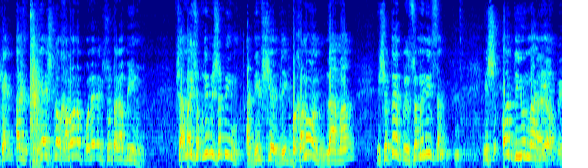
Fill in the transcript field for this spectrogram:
כן? אז יש לו חלון הפונה לרשות הרבים. שם יש עוברים ושבים, עדיף שידליק בחלון, למה? יש יותר פרסום מניסה. יש עוד דיון מעניין. בלובי.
